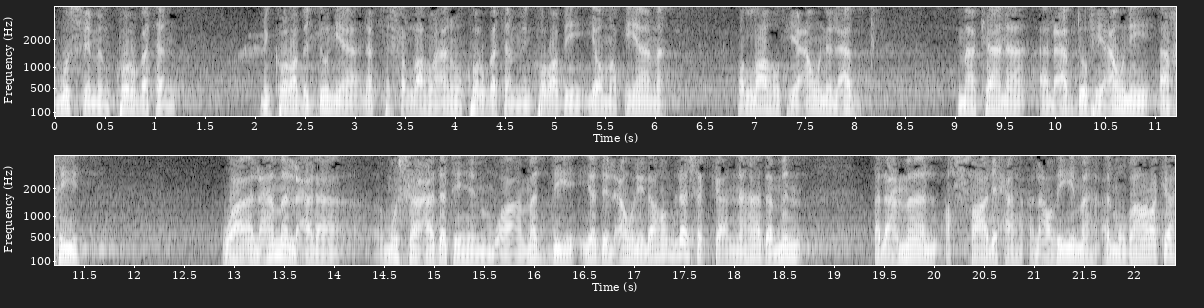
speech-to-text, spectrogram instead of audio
مسلم كربة من كرب الدنيا نفس الله عنه كربة من كرب يوم القيامة. والله في عون العبد ما كان العبد في عون أخيه. والعمل على مساعدتهم ومد يد العون لهم لا شك أن هذا من الأعمال الصالحة العظيمة المباركة.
